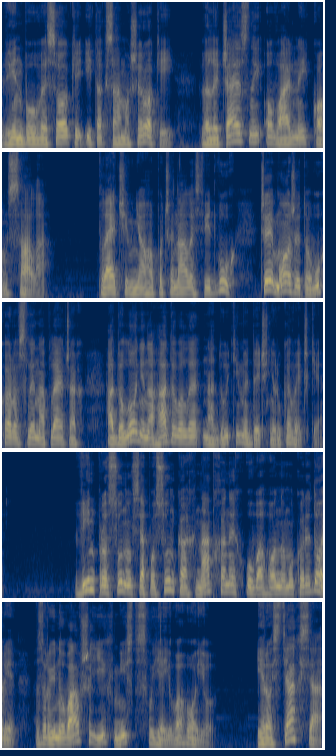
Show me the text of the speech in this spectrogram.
Він був високий і так само широкий, величезний овальний ком сала. Плечі в нього починались від вух, чи, може, то вуха росли на плечах, а долоні нагадували надуті медичні рукавички. Він просунувся по сумках, напханих у вагонному коридорі, зруйнувавши їх вміст своєю вагою, і розтягся,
